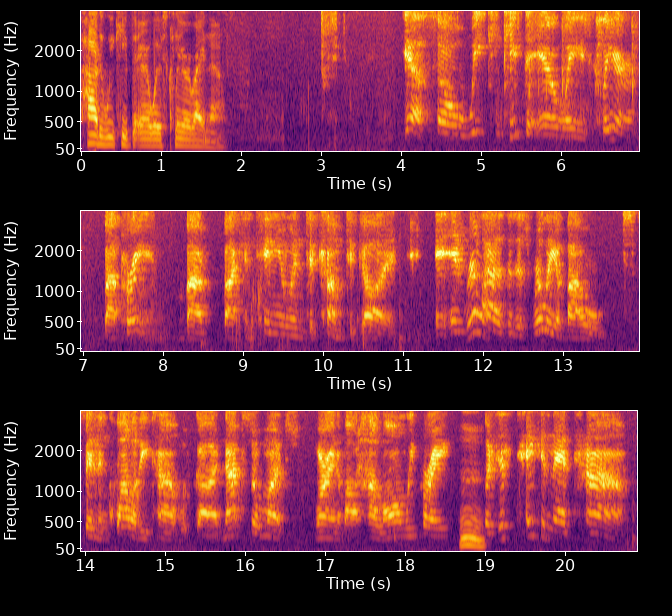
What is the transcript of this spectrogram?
how do we keep the airwaves clear right now? Yeah, so we can keep the airways clear by praying, by by continuing to come to God, and, and realize that it's really about spending quality time with God, not so much worrying about how long we pray, mm. but just taking that time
